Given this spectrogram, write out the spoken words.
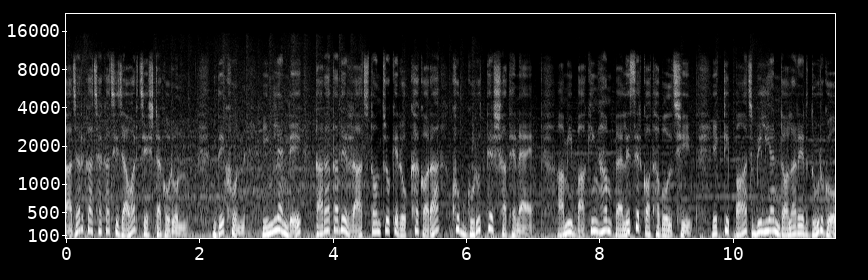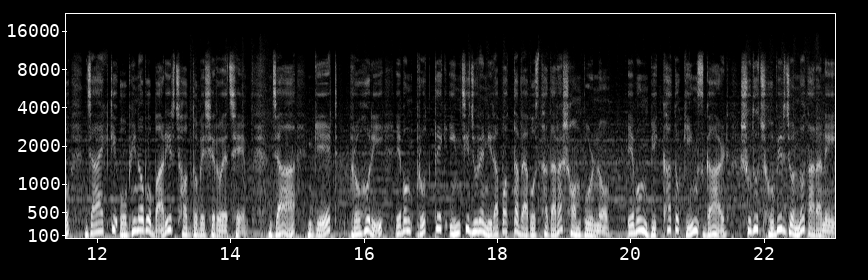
রাজার কাছাকাছি যাওয়ার চেষ্টা করুন। দেখুন, ইংল্যান্ডে তারা তাদের রাজতন্ত্রকে রক্ষা করা খুব গুরুত্বের সাথে নেয়। আমি বাকিংহাম প্যালেসের কথা বলছি। একটি পাঁচ বিলিয়ন ডলারের দুর্গ যা একটি অভিনব বাড়ির ছদ্মবেশে রয়েছে, যা গেট, প্রহরী এবং প্রত্যেক ইঞ্চি জুড়ে নিরাপত্তা ব্যবস্থা দ্বারা সম্পূর্ণ। এবং বিখ্যাত কিংস গার্ড শুধু ছবির জন্য তারা নেই।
